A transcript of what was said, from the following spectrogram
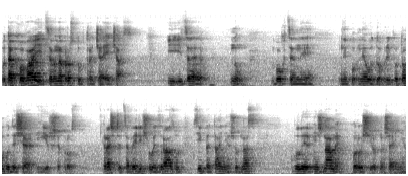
отак ховається, вона просто втрачає час. І, і це, ну, Бог це не, не, не одобрить. Потім буде ще гірше просто. Краще це вирішувати зразу всі питання, щоб в нас були між нами хороші отношення.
